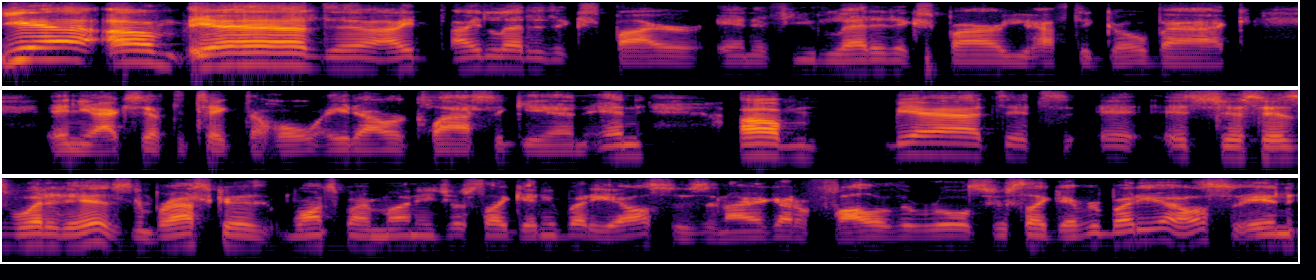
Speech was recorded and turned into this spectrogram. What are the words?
Yeah, um yeah, I I let it expire and if you let it expire you have to go back and you actually have to take the whole 8-hour class again. And um yeah, it's it's it, it's just is what it is. Nebraska wants my money just like anybody else's, and I got to follow the rules just like everybody else, and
